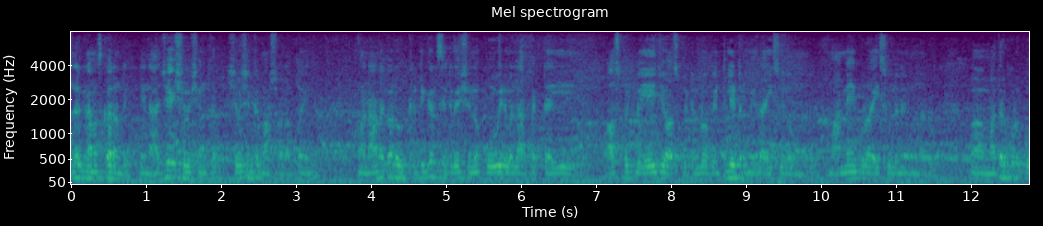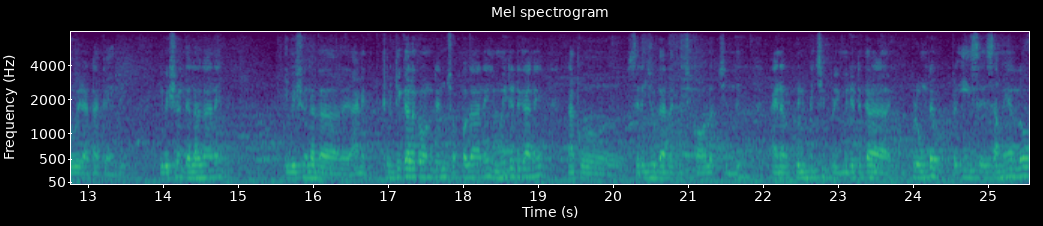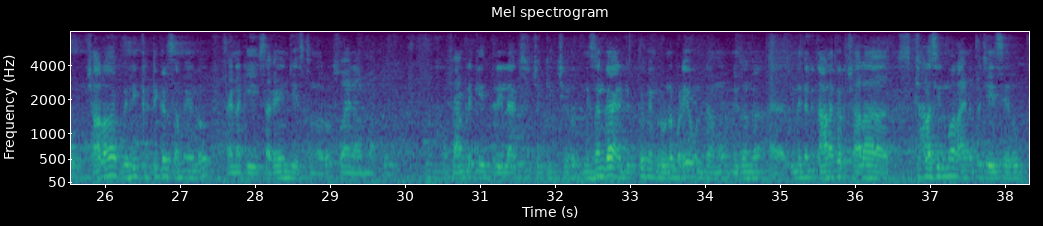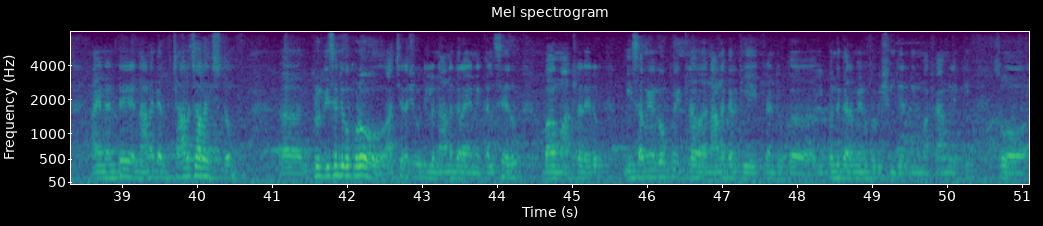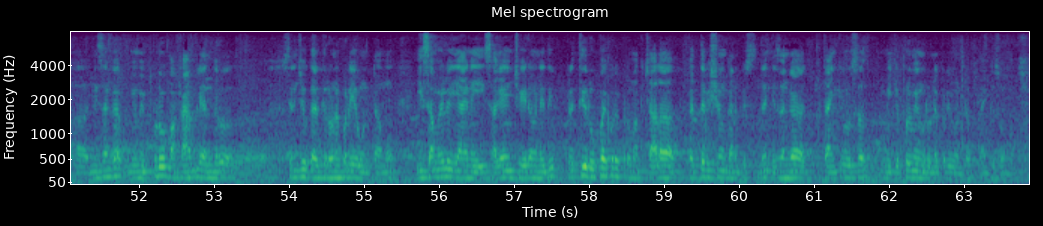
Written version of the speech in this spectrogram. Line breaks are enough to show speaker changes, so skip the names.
అందరికీ నమస్కారం అండి. నేను అజయ్ శివశంకర్ శివశంకర్ మాస్టర్ వాళ్ళ అబ్బాయిని. మా నాన్నగారు క్రిటికల్ సిచ్యువేషన్లో కోవిడ్ వల్ల అఫెక్ట్ అయ్యి హాస్పిటల్లో ఏజీ హాస్పిటల్లో వెంటిలేటర్ మీద ఐసీయూలో ఉన్నారు. మా అన్నయ్య కూడా ఐసీయూలోనే ఉన్నారు. మా మదర్ కూడా కోవిడ్ అటాక్ అయింది. ఈ విషయం తెలగానే ఈ విషయం నాకు ఆయన క్రిటికల్గా ఉందని చెప్పగానే ఇమీడియట్గానే నాకు చిరంజీవి గారి దగ్గర నుంచి కాల్ వచ్చింది. ఆయన పిలిపించి ఇప్పుడు ఇమీడియట్గా ఇప్పుడు ఉండే ఈ సమయంలో చాలా వెరీ క్రిటికల్ సమయంలో ఆయనకి సహాయం చేస్తున్నారు. సో ఆయన మాకు మా ఫ్యామిలీకి త్రీ ల్యాక్స్ చెక్ ఇచ్చారు. నిజంగా ఆయనకి ఎప్పుడు మేము రుణపడే ఉంటాము నిజంగా. ఎందుకంటే నాన్నగారు చాలా చాలా సినిమాలు ఆయనతో చేశారు. ఆయన అంటే నాన్నగారికి చాలా చాలా ఇష్టం. ఇప్పుడు రీసెంట్గా కూడా ఆచార్య షూటింగ్లో నాన్నగారు ఆయన కలిశారు బాగా మాట్లాడారు. ఈ సమయంలోపు ఇట్లా నాన్నగారికి ఇట్లాంటి ఒక ఇబ్బందికరమైన ఒక విషయం జరిగింది మా ఫ్యామిలీకి. సో నిజంగా మేము ఎప్పుడూ మా ఫ్యామిలీ అందరూ చిరంజీవి గారికి రుణపడి ఉంటాము. ఈ సమయంలో ఈ ఆయన ఈ సహాయం చేయడం అనేది ప్రతి రూపాయి కూడా ఇప్పుడు మాకు చాలా పెద్ద విషయం కనిపిస్తుంది. నిజంగా థ్యాంక్ యూ సార్ మీకు ఎప్పుడు మేము రుణపడి ఉంటాం. Thank you so much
